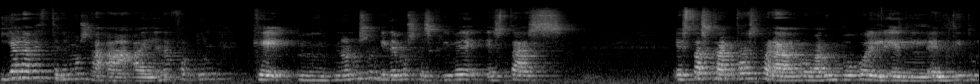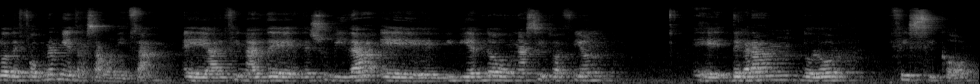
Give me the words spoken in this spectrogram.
Y a la vez tenemos a, Elena Fortún, que mm, no nos olvidemos que escribe estas estas cartas para robar un poco el, título de Faulkner mientras agoniza, eh, al final de, su vida, eh, viviendo una situación eh, de gran dolor físico,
